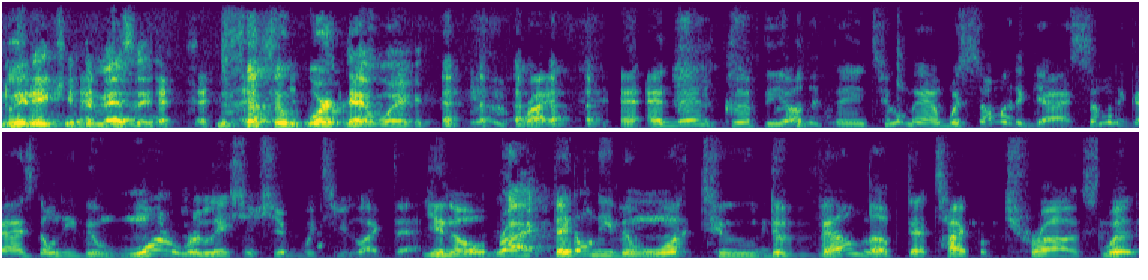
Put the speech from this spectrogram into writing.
mean? They get the message. It doesn't work that way. right. And, and then Cliff, the other thing too, man, with some of the guys, some of the guys don't even want a relationship with you like that. You know, right? They don't even want to develop that type of trust. Whether,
